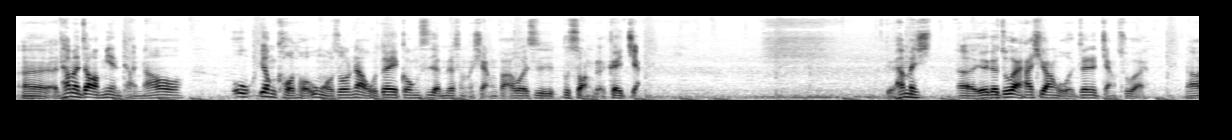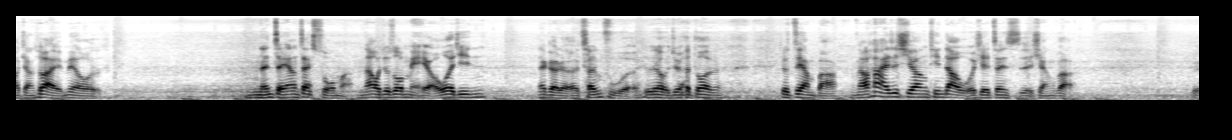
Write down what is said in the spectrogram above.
呃，他们找我面谈，然后问用口头问我说：“那我对公司有没有什么想法，或者是不爽的可以讲？”对他们呃有一个主管，他希望我真的讲出来，然后讲出来也没有能怎样再说嘛，然后我就说没有，我已经那个了臣服了，所以我觉得多。就这样吧，然后他还是希望听到我一些真实的想法，对，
